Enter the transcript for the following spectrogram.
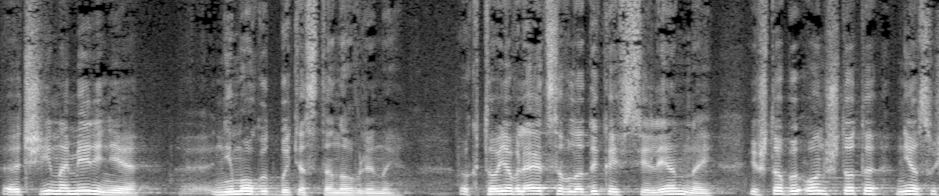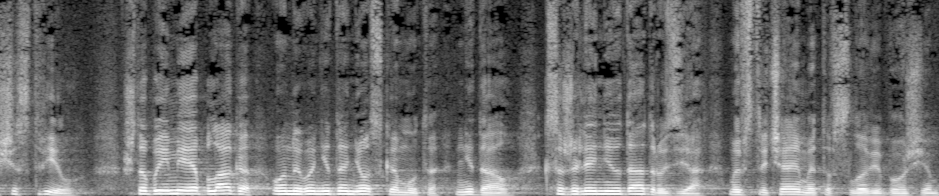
э, чьи намерения э, не могут быть остановлены, кто является владыкой Вселенной, и чтобы он что-то не осуществил – чтобы, имея благо, он его не донес кому-то, не дал. К сожалению, да, друзья, мы встречаем это в Слове Божьем.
